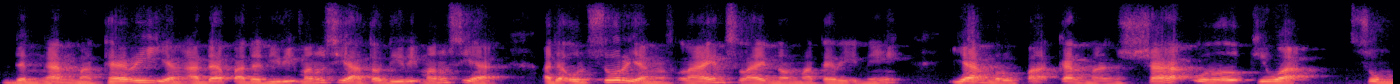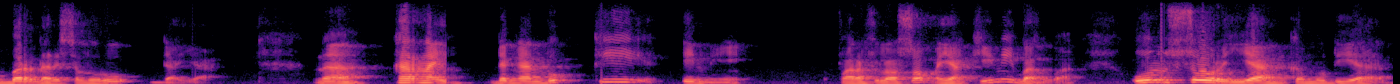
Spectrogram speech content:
dengan materi yang ada pada diri manusia atau diri manusia ada unsur yang lain selain non materi ini yang merupakan mansyaul kiwa, sumber dari seluruh daya. Nah, karena itu, dengan bukti ini, para filosof meyakini bahwa unsur yang kemudian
